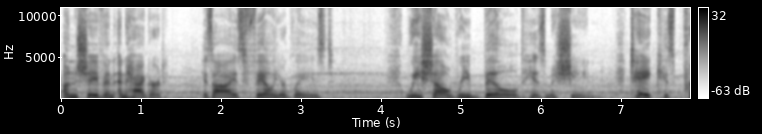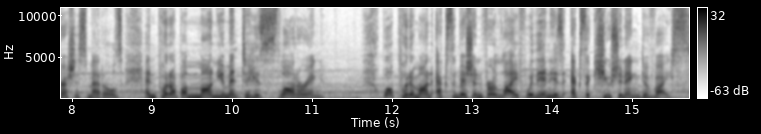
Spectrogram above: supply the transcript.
unshaven and haggard, his eyes failure glazed. We shall rebuild his machine, take his precious metals, and put up a monument to his slaughtering. We'll put him on exhibition for life within his executioning device.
